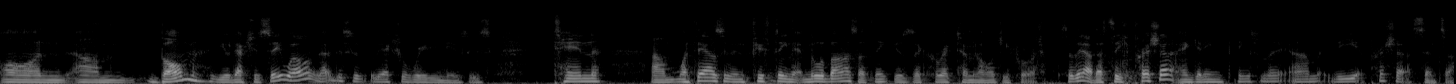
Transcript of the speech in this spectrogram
on um, BOM, you would actually see, well, this is the actual reading is, is 10, um, 1015 at millibars, I think is the correct terminology for it. So there, that's the pressure and getting things from the, um, the pressure sensor.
